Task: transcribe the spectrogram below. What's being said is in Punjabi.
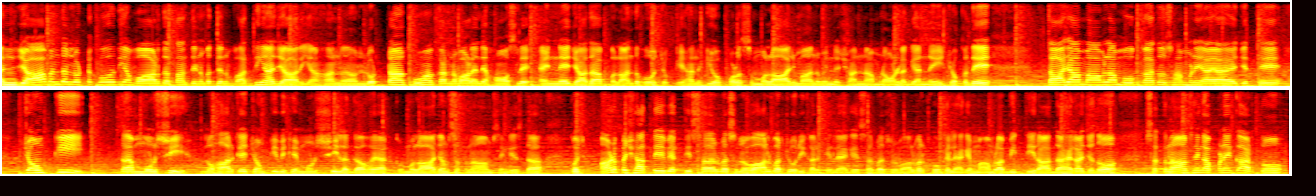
ਪੰਜਾਬ ਅੰਦਰ ਲੁੱਟ ਖੋਹ ਦੀਆਂ ਵਾਰਦਾਤਾਂ ਦਿਨ ਬ ਦਿਨ ਵੱਧਦੀਆਂ ਜਾ ਰਹੀਆਂ ਹਨ। ਲੁੱਟਾਂ ਖੋਹਾਂ ਕਰਨ ਵਾਲਿਆਂ ਦੇ ਹੌਸਲੇ ਇੰਨੇ ਜ਼ਿਆਦਾ ਬੁਲੰਦ ਹੋ ਚੁੱਕੇ ਹਨ ਕਿ ਉਹ ਪੁਲਿਸ ਮੁਲਾਜ਼ਮਾਂ ਨੂੰ ਵੀ ਨਿਸ਼ਾਨਾ ਬਣਾਉਣ ਲੱਗਿਆ, ਨਹੀਂ ਚੁੱਕਦੇ। ਤਾਜ਼ਾ ਮਾਮਲਾ ਮੋਗਾ ਤੋਂ ਸਾਹਮਣੇ ਆਇਆ ਹੈ, ਜਿੱਥੇ ਚੌਂਕੀ ਦਾ ਮੁਨਸ਼ੀ, ਲੋਹਾਰਕੇ ਚੌਂਕੀ ਵਿਖੇ ਮੁਨਸ਼ੀ ਲੱਗਾ ਹੋਇਆ ਇੱਕ ਮੁਲਾਜ਼ਮ ਸਤਨਾਮ ਸਿੰਘ, ਇਸ ਦਾ ਕੁਝ ਅਣਪਛਾਤੇ ਵਿਅਕਤੀ ਸਰਵਿਸ ਰਿਵਾਲਵਰ ਚੋਰੀ ਕਰਕੇ ਲੈ ਗਏ, ਸਰਵਿਸ ਰਿਵਾਲਵਰ ਖੋਹ ਕੇ ਲੈ ਗਏ। ਮਾਮਲਾ ਬੀਤੀ ਰਾਤ ਦਾ ਹੈਗਾ, ਜਦੋਂ ਸਤਨਾਮ ਸਿੰਘ ਆਪਣੇ ਘਰ ਤੋਂ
